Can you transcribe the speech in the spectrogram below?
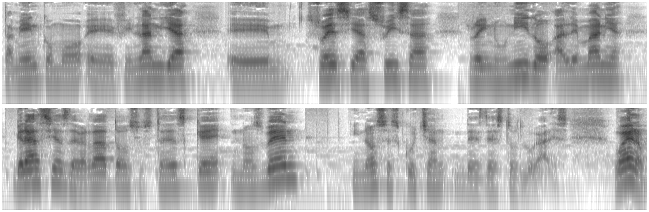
también como eh, Finlandia, Suecia, Suiza, Reino Unido, Alemania. Gracias de verdad a todos ustedes que nos ven y nos escuchan desde estos lugares. Bueno,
